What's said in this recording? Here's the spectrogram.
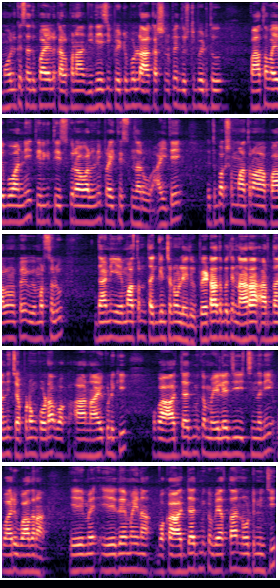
మౌలిక సదుపాయాల కల్పన విదేశీ పెట్టుబడుల ఆకర్షణపై దృష్టి పెడుతూ పాత వైభవాన్ని తిరిగి తీసుకురావాలని ప్రయత్నిస్తున్నారు. అయితే ప్రతిపక్షం మాత్రం ఆ పాలనపై విమర్శలు దాన్ని ఏమాత్రం తగ్గించడం లేదు. పీఠాధిపతి నారా అర్థాన్ని చెప్పడం కూడా ఒక ఆ నాయకుడికి ఒక ఆధ్యాత్మిక మైలేజీ ఇచ్చిందని వారి వాదన. ఏమై ఏదేమైనా ఒక ఆధ్యాత్మికవేత్త నోటి నుంచి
